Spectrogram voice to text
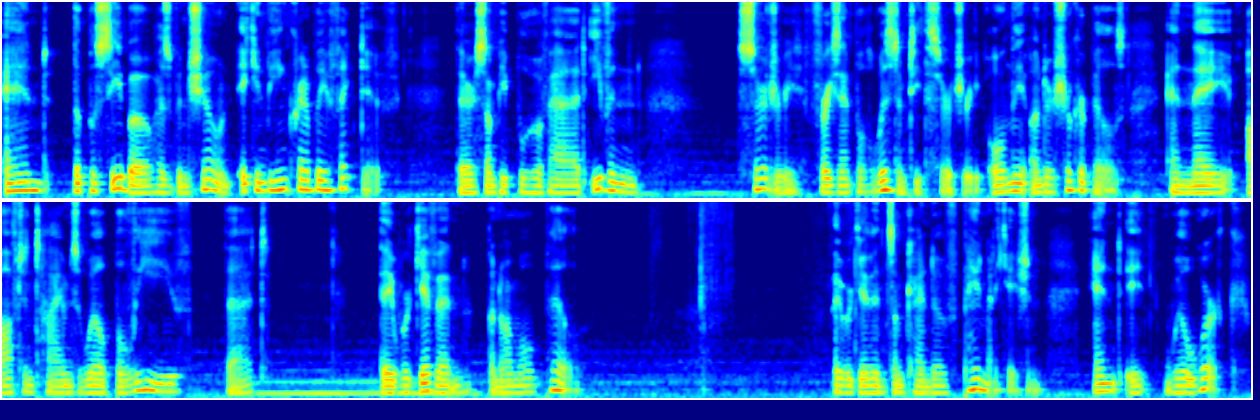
And the placebo has been shown it can be incredibly effective. There are some people who have had even surgery, for example, wisdom teeth surgery, only under sugar pills, and they oftentimes will believe that they were given a normal pill. They were given some kind of pain medication, and it will work.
